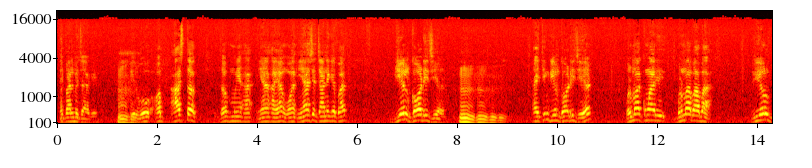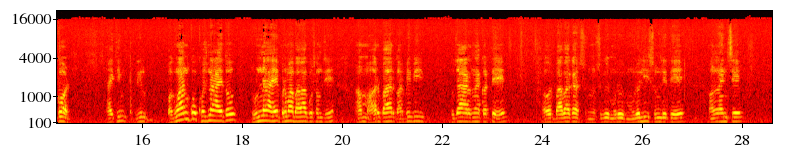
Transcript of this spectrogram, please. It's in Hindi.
नेपाल में जाके। हम्म, फिर वो अब आज तक जब मैं यहाँ आया वहाँ यहाँ से जाने के बाद real god is here. I think real god is here Brahma Kumari Brahma Baba real god I think real भगवान को खोजना है तो ढूंढना है ब्रह्मा बाबा को समझिए। हम हर बार घर पे भी पूजा आराधना करते हैं और बाबा का सुबह मुरली सुन लेते हैं ऑनलाइन से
